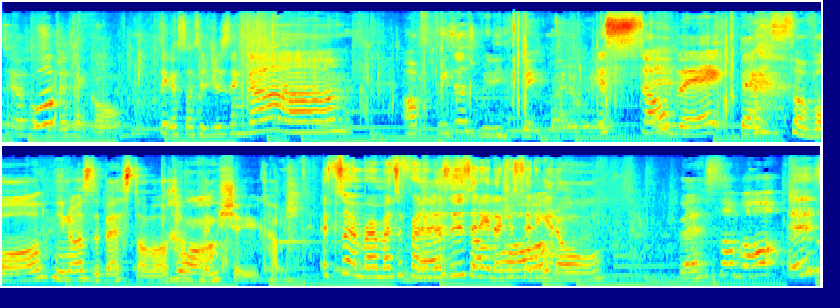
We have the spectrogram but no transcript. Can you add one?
take our sausages and go. Take our sausages and go. Our freezer is really big, by the way. It's so big. best of all. You know what's the best of all? Come, What? let me show you. Come. It's so environmental friendly. It doesn't use any electricity all. at all. Best of all is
